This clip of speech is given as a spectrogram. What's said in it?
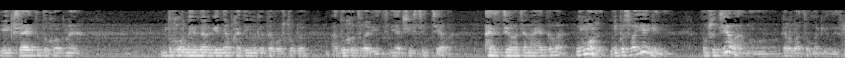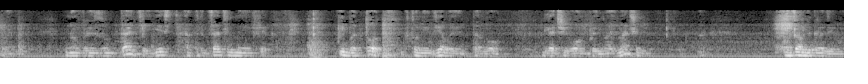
И вся эта духовная, духовная энергия необходима для того, чтобы одухотворить и очистить тело. А сделать она этого не может, не по своей вине. Потому что тело, оно горбатую могилу избрано. Но в результате есть отрицательный эффект. Ибо тот, кто не делает того, для чего он предназначен, он сам деградирует.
